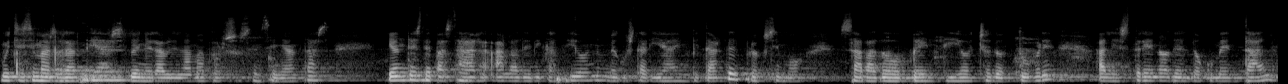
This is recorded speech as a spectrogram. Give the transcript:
Muchísimas gracias, Venerable Lama, por sus enseñanzas. Y antes de pasar a la dedicación, me gustaría invitarte el próximo sábado 28 de octubre al estreno del documental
